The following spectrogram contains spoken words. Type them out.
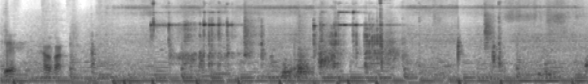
เคเข้ากัน โ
